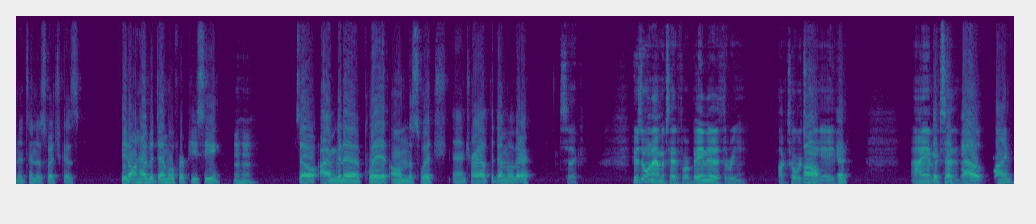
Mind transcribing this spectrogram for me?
the Nintendo Switch because they don't have a demo for PC. hmm So I'm gonna play it on the Switch and try out the demo there. sick. Here's the one I'm excited for. Bayonetta three, October twenty eighth. good. I am it's excited. about time.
